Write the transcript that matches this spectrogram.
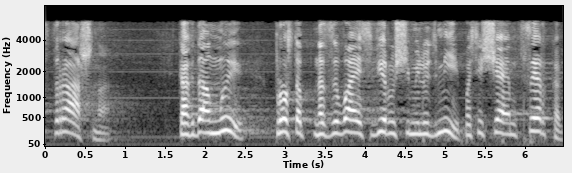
страшно, когда мы, просто называясь верующими людьми, посещаем церковь,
